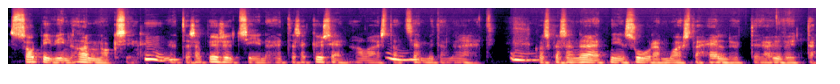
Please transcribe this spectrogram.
sopivin annoksin. Mm. Että sä pysyt siinä, että sä kyseenalaistat Mm. sen, mitä näet. Mm. Koska sä näet niin suurenmoista hellyyttä ja hyvyyttä,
